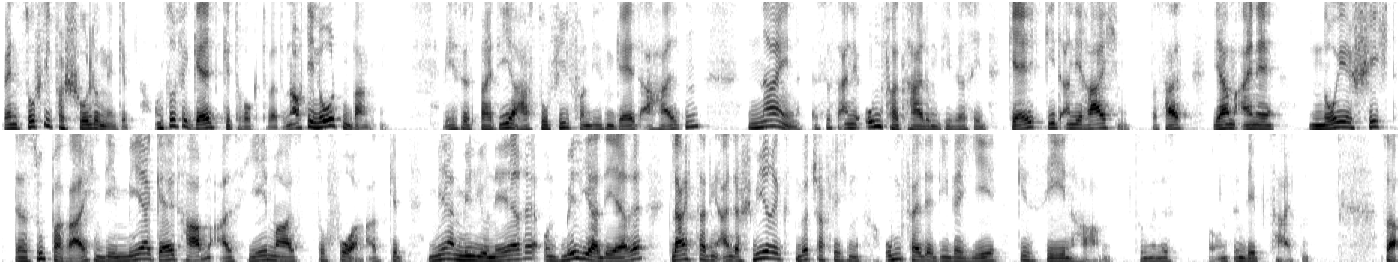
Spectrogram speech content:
wenn es so viel Verschuldungen gibt und so viel Geld gedruckt wird und auch die Notenbanken, wie ist es bei dir? Hast du viel von diesem Geld erhalten? Nein, es ist eine Umverteilung, die wir sehen. Geld geht an die Reichen. Das heißt, wir haben eine neue Schicht der Superreichen, die mehr Geld haben als jemals zuvor. Also es gibt mehr Millionäre und Milliardäre, gleichzeitig in einem der schwierigsten wirtschaftlichen Umfelde, die wir je gesehen haben. Zumindest bei uns in Lebzeiten. So,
